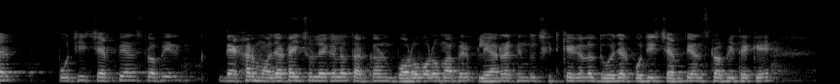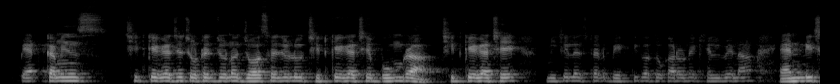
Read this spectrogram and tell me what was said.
হাজার পঁচিশ চ্যাম্পিয়ন্স ট্রফির দেখার মজাটাই চলে গেল। তার কারণ বড় বড় মাপের প্লেয়াররা কিন্তু ছিটকে গেল দু হাজার পঁচিশ চ্যাম্পিয়ন্স ট্রফি থেকে। প্যাট কামিন্স ছিটকে গেছে চোটের জন্য, জস হেজলু ছিটকে গেছে, বুমরা ছিটকে গেছে। মিচেল স্টার ব্যক্তিগত কারণে খেলবে না। অ্যান্ডিচ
